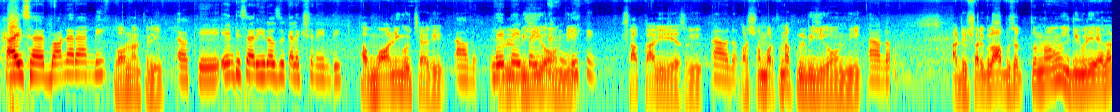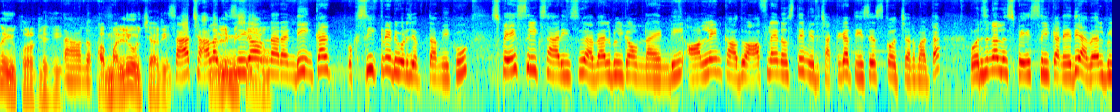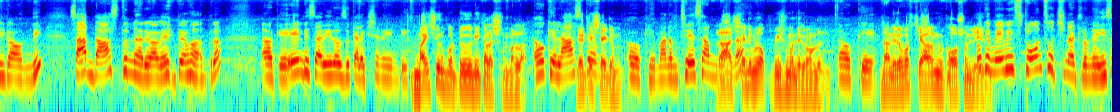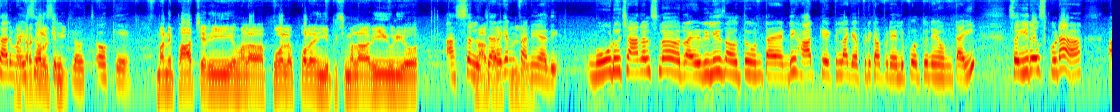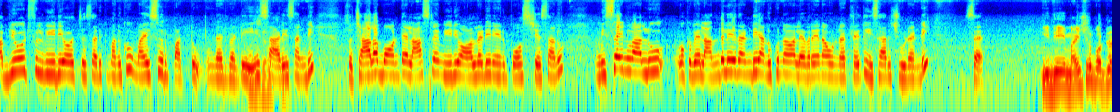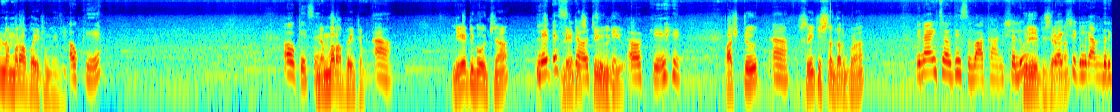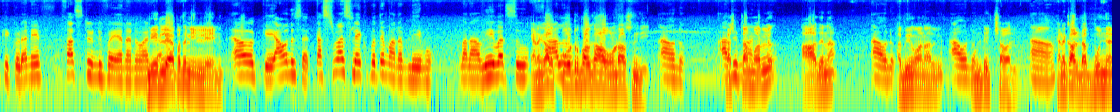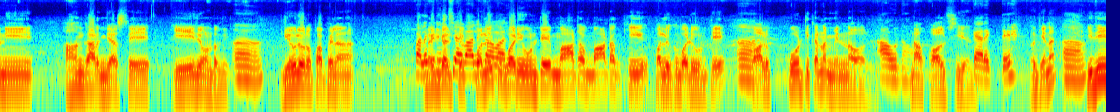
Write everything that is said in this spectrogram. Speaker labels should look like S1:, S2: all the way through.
S1: Hi sir బాగున్నారా అండి?
S2: బాగున్నాను తల్లి.
S1: ఓకే ఏంటి సార్ ఈ రోజు కలెక్షన్ ఏంటి?
S2: మార్నింగ్ వచ్చారు
S1: అవును లేట్
S2: బిజీగా ఉంది. షాప్ ఖాళీ లేదు అసలు.
S1: అవును.
S2: వర్షం పడుతున్నా ఫుల్ బిజీగా ఉంది.
S1: అవును.
S2: అటు సరుకులు ఆపు చెప్తున్నాం ఇటు వీడియో వేయాలని ఇవి కుదరట్లేదు.
S1: అవును.
S2: మళ్ళీ వచ్చారు
S1: సార్ చాలా బిజీగా. ఉన్నారండి. ఇంకా ఒక సీక్రెట్ కూడా చెప్తా మీకు. స్పేస్ సిల్క్ శారీస్ అవైలబుల్గా ఉన్నాయండి. ఆన్లైన్ కాదు ఆఫ్లైన్ వస్తే మీరు చక్కగా తీసేసుకోవచ్చు అనమాట. ఒరిజినల్ స్పేస్ సిల్క్ అనేది అవైలబుల్గా ఉంది. సార్ దాస్తున్నారు అవి అయితే మాత్రం. ఓకే ఏంటి సార్ ఈ రోజు కలెక్షన్ ఏంటి?
S2: మైసూర్ పట్టు రీకలెక్షన్ మళ్ళీ.
S1: Okay last
S2: latest item
S1: okay మనం చేసాం
S2: లాస్ట్ ఐటమ్లో ఒక పీస్ మన దగ్గర ఉండదు
S1: ఓకే.
S2: దాన్ని రివర్స్ చేయాలని మీకు అవసరం
S1: ఓకే
S2: లేదు
S1: మేబీ స్టోన్స్ వచ్చినట్లున్నాయి. ఈసారి
S2: రకరకాలు
S1: మైసూర్ సిల్క్లో ఓకే.
S2: మన పాచరి మళ్ళీ పూల పూల అని చెప్పేసి మళ్ళీ రీ వీడియో
S1: అస్సలు జరగని పని అది. మూడు ఛానల్స్లో రిలీజ్ అవుతూ ఉంటాయండి. హాట్ కేక్ లాగా ఎప్పటికప్పుడు వెళ్ళిపోతూనే ఉంటాయి. సో ఈ రోజు కూడా ఆ బ్యూటిఫుల్ వీడియో వచ్చేసరికి మనకు మైసూర్ పట్టు ఉన్నటువంటి. శారీస్ అండి. సో చాలా బాగుంటాయి. లాస్ట్ టైం వీడియో ఆల్రెడీ నేను పోస్ట్ చేశాను. మిస్ అయిన వాళ్ళు ఒకవేళ అందలేదండి అనుకున్న వాళ్ళు ఎవరైనా ఉన్నట్లయితే ఈసారి చూడండి. సార్
S2: ఇది మైసూర్ పట్టులో నెంబర్ ఆఫ్ ఐటమ్ ఇది.
S1: Okay okay sir
S2: number of item లేట్గా వచ్చిన
S1: లేటెస్ట్
S2: video.
S1: ఓకే
S2: ఫస్ట్
S1: ఆ.
S2: శ్రీకృష్ణ తరపున
S1: వినాయక చవితి శుభాకాంక్షలు. ప్రేక్షకులకి అందరికీ కూడా. నేను ఫస్ట్ ఉండిపోయాను అనమాట
S2: మీరు లేకపోతే నేను లేను.
S1: ఓకే అవును సార్. కస్టమర్స్ లేకపోతే మనం లేము. మన వీవర్స్
S2: వెనకాల కోటి రూపాయలు ఉండాల్సింది.
S1: అవును.
S2: కస్టమర్లు ఆదిన
S1: అవును.
S2: అభిమానాలు
S1: అవును.
S2: ఉంటే చాలు. వెనకాల డబ్బు ఉందని అహంకారం చేస్తే ఏది ఉండదు.
S1: ఆ.
S2: జేబులో రూపాయి పైన బయటకు
S1: పలకరించే వాళ్ళు
S2: పలుకుబడి ఉంటే మాట మాటకి పలుకుబడి ఉంటే వాళ్ళు కోటి కన్నా మిన్న వాళ్ళు. నా పాలసీ అది.
S1: కరెక్టే.
S2: ఓకేనా? ఇది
